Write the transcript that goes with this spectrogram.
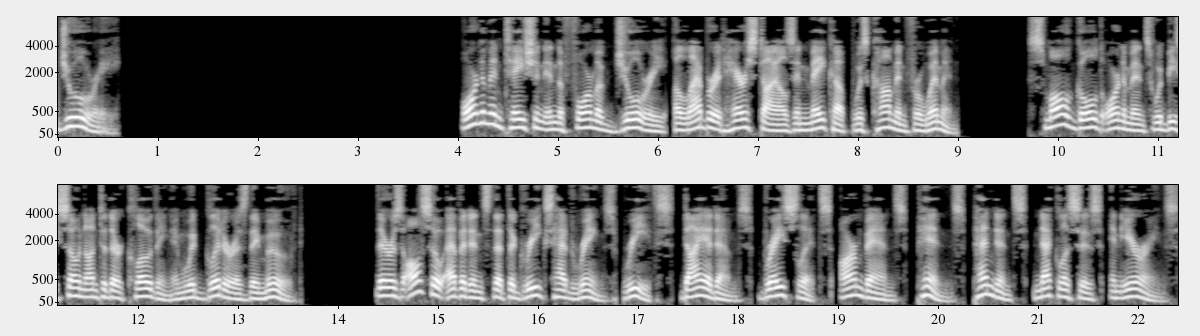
Jewelry Ornamentation in the form of jewelry, elaborate hairstyles and makeup was common for women. Small gold ornaments would be sewn onto their clothing and would glitter as they moved. There is also evidence that the Greeks had rings, wreaths, diadems, bracelets, armbands, pins, pendants, necklaces, and earrings.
